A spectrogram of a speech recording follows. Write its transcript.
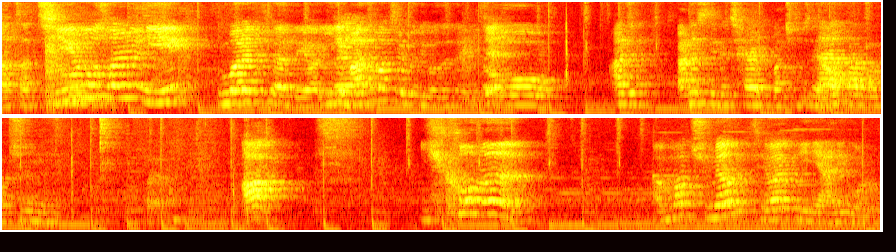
베이 맞췄습니다. 자, 지우, 설윤이 분발해 주셔야 돼요. 이게 네. 마지막 질문이거든요, 이제. 아직 안 했으니까 잘 맞춰보세요. 나, 나 맞추네. 아, 이거는 안 맞추면 JYP인이 아닌 걸로.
